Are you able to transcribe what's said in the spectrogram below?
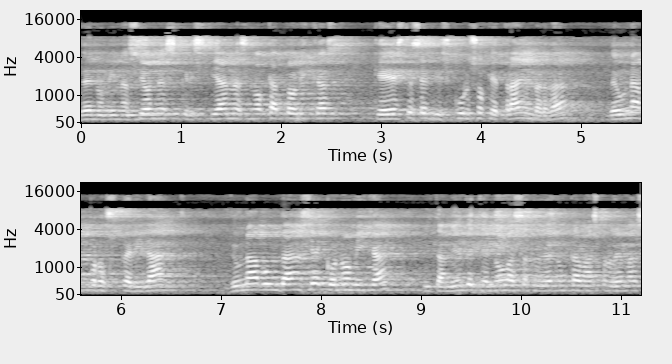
denominaciones cristianas no católicas que este es el discurso que traen, ¿verdad? De una prosperidad, de una abundancia económica y también de que no vas a tener nunca más problemas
